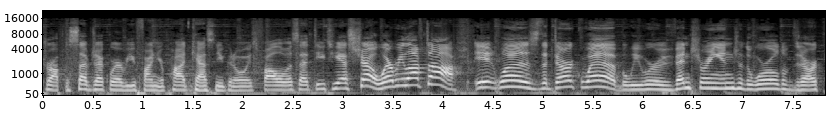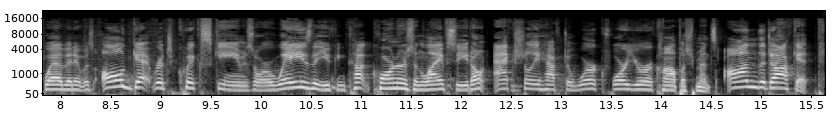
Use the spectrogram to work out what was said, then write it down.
Drop the Subject wherever you find your podcast. And you can always follow us at DTS Show. Where we left off, it was the dark web. We were venturing into the world of the dark web, and it was all get rich quick schemes or ways that you can cut corners in life so you don't actually have to work for your accomplishments. On the docket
